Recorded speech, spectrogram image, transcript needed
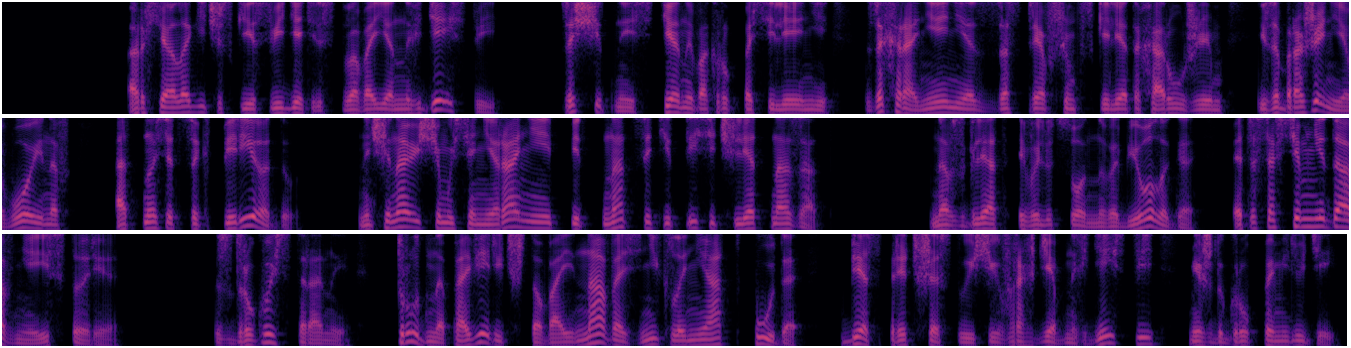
Археологические свидетельства военных действий, защитные стены вокруг поселений, захоронения с застрявшим в скелетах оружием, изображения воинов относятся к периоду, начинающемуся не ранее 15 тысяч лет назад. На взгляд эволюционного биолога, это совсем недавняя история. С другой стороны, трудно поверить, что война возникла ниоткуда, без предшествующих враждебных действий между группами людей.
